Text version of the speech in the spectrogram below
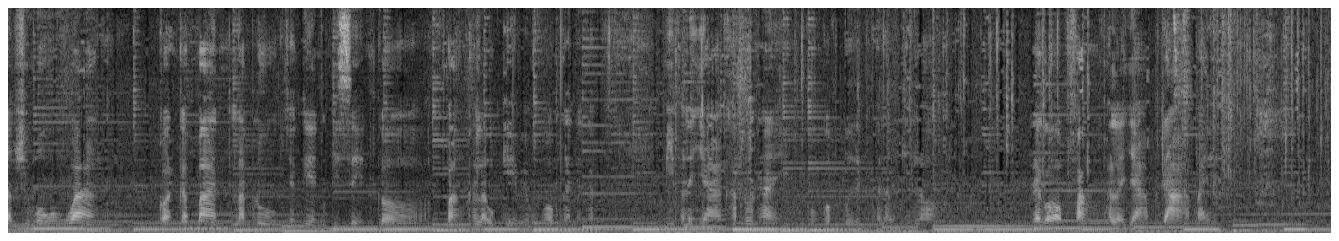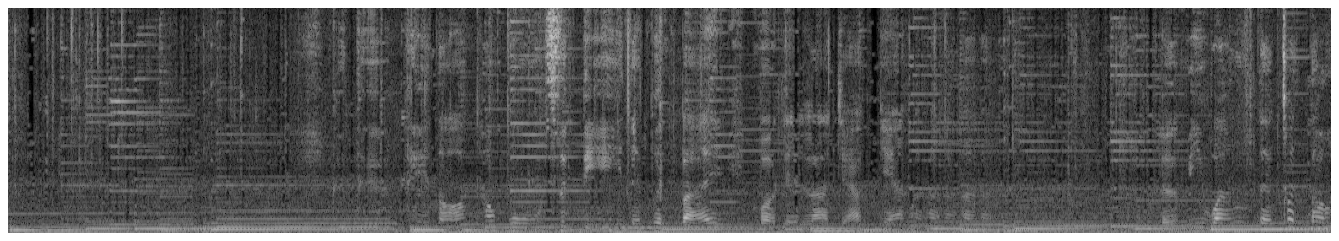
รับชั่วโมงว่างๆก่อนกลับบ้านรับลูกจากเรียนพิเศษก็ฟังคาราโอเกะไปพร้อมๆกันนะครับ มีภรรยาขับรถให้ผมก็เปิดคาราโอเกะร้องแล้วก็ฟังภรรยาด่าไป สึกดีแต่เพิ่นไปบ่ได้ลาจากยาเริ่มมีหวังแต่ก็ต้อง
